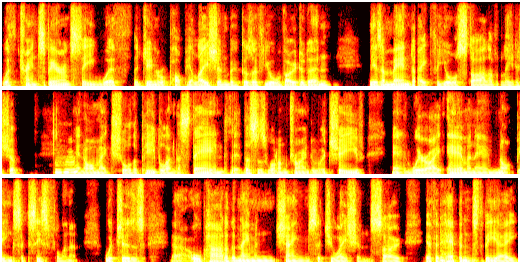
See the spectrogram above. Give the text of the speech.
with transparency with the general population because if you're voted in, there's a mandate for your style of leadership. Mm-hmm. And I'll make sure the people understand that this is what I'm trying to achieve and where I am and am not being successful in it, which is uh, all part of the name and shame situation. So if it mm-hmm. happens to be a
